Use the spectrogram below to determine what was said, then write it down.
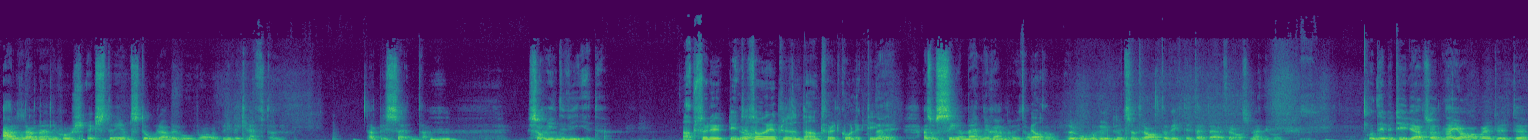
alla människors extremt stora behov av att bli bekräftade. Att bli sedda. Som individ. Absolut, inte Ja. som representant för ett kollektiv. Nej, alltså se människan har vi talat Ja. om. Hur ohyggligt centralt och viktigt detta är för oss människor. Och det betyder ju alltså att när jag har varit ute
